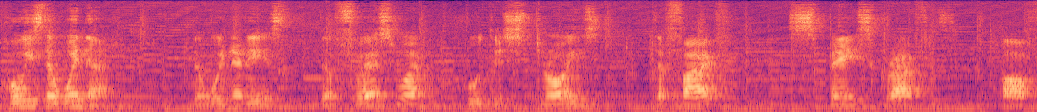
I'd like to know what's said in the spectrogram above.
Who is the winner? The winner is the first one who destroys the five spacecraft of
